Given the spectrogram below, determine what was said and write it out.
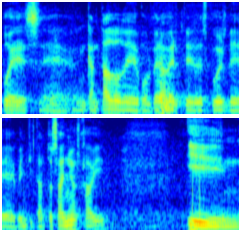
Pues eh, encantado de volver a verte después de veintitantos años, Javi. Y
